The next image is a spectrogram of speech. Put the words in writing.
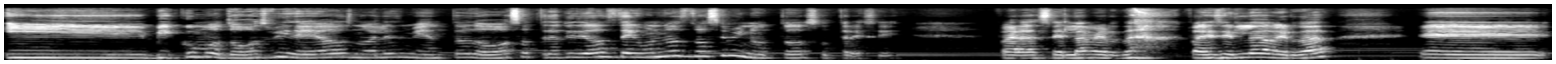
Y vi como dos videos, no les miento, dos o tres videos de unos 12 minutos o 13, para hacer la verdad, para decir la verdad. Eh,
